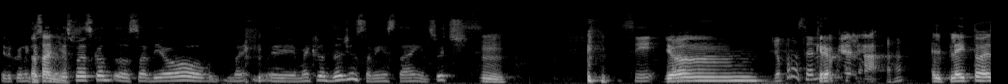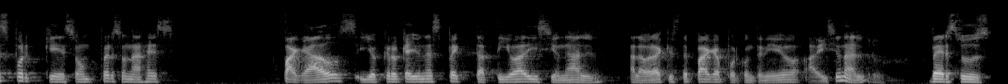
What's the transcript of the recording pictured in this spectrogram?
Y recuerden que Dos también años. después cuando salió eh, Minecraft Dungeons también está en el Switch. mm, sí, yo ah, yo para hacer creo que la- el pleito es porque son personajes pagados y yo creo que hay una expectativa adicional a la hora que usted paga por contenido adicional True. Versus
